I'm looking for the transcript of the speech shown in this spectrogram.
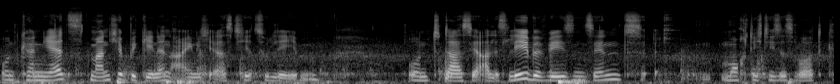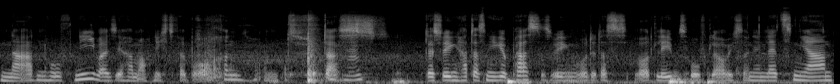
und können jetzt, manche beginnen eigentlich erst hier zu leben. Und da es ja alles Lebewesen sind, mochte ich dieses Wort Gnadenhof nie, weil sie haben auch nichts verbrochen und das, deswegen hat das nie gepasst. Deswegen wurde das Wort Lebenshof, glaube ich, so in den letzten Jahren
